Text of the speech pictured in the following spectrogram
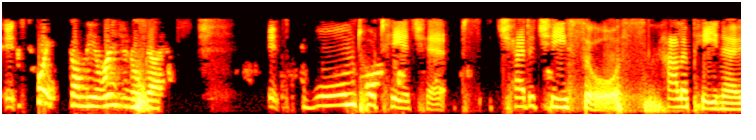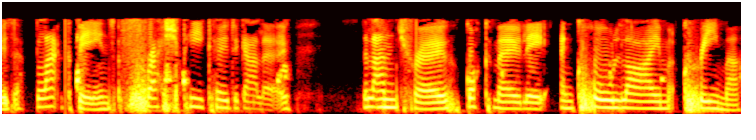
it's Quick on the original game. it's warm tortilla chips, cheddar cheese sauce, jalapenos, black beans, fresh pico de gallo, cilantro, guacamole, and cool lime crema.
